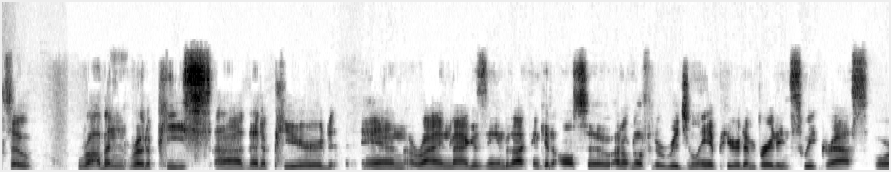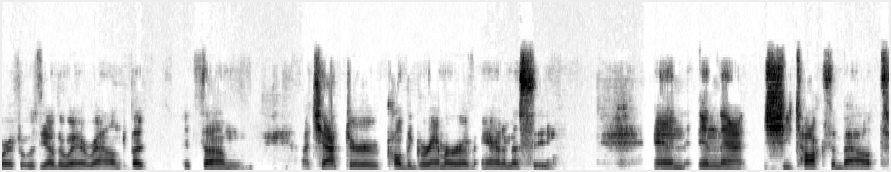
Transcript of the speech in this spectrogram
So, Robin wrote a piece uh, that appeared in Orion magazine, but I think it also, I don't know if it originally appeared in Braiding Sweetgrass or if it was the other way around, but it's um, a chapter called The Grammar of Animacy. And in that, she talks about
